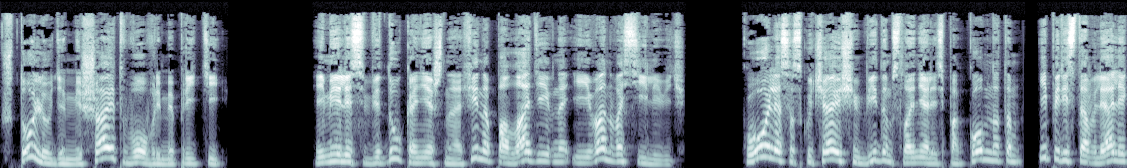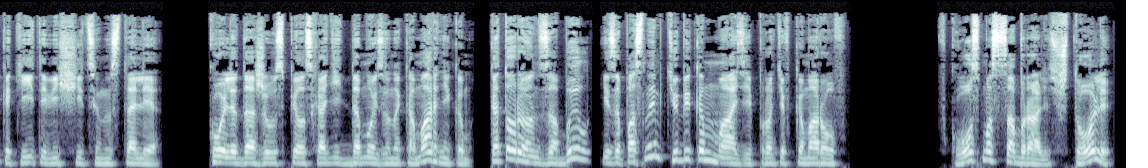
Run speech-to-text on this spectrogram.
«Что людям мешает вовремя прийти?» Имелись в виду, конечно, Афина Палладиевна и Иван Васильевич, Коля со скучающим видом слонялись по комнатам и переставляли какие-то вещицы на столе. Коля даже успел сходить домой за накомарником, который он забыл, и запасным тюбиком мази против комаров. «В космос собрались, что ли?» —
